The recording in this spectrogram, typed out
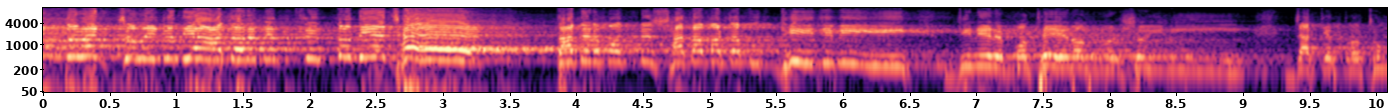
ইন্টেলেকচুয়ালিটি দিয়া আজার নেতৃত্ব দিয়েছে। তাদের মধ্যে সাদামাটা বুদ্ধিজীবী, দিনের পথের অগ্রসৈনী যাকে প্রথম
